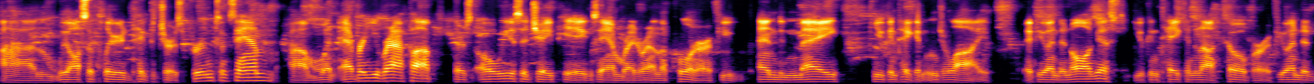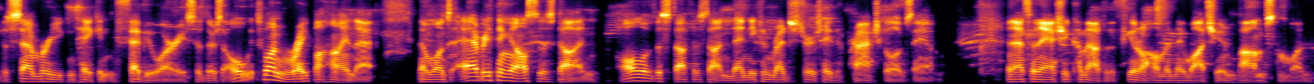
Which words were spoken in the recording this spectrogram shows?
Um, we also clear to take the jurisprudence exam. Um, whenever you wrap up, there's always a JP exam right around the corner. If you end in May, you can take it in July. If you end in August, you can take it in October. If you end in December, you can take it in February. So there's always one right behind that. Then once everything else is done, all of the stuff is done, then you can register to take the practical exam. And that's when they actually come out to the funeral home and they watch you embalm someone.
